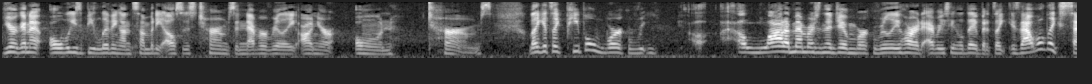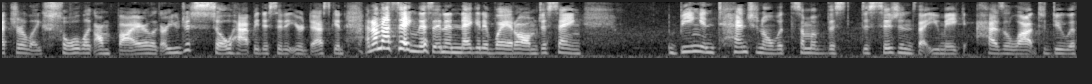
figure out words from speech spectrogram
you're going to always be living on somebody else's terms and never really on your own terms like it's like people work re- a- lot of members in the gym work really hard every single day but it's like is that what like sets your like soul like on fire like are you just so happy to sit at your desk and and i'm not saying this in a negative way at all i'm just saying being intentional with some of the decisions that you make has a lot to do with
